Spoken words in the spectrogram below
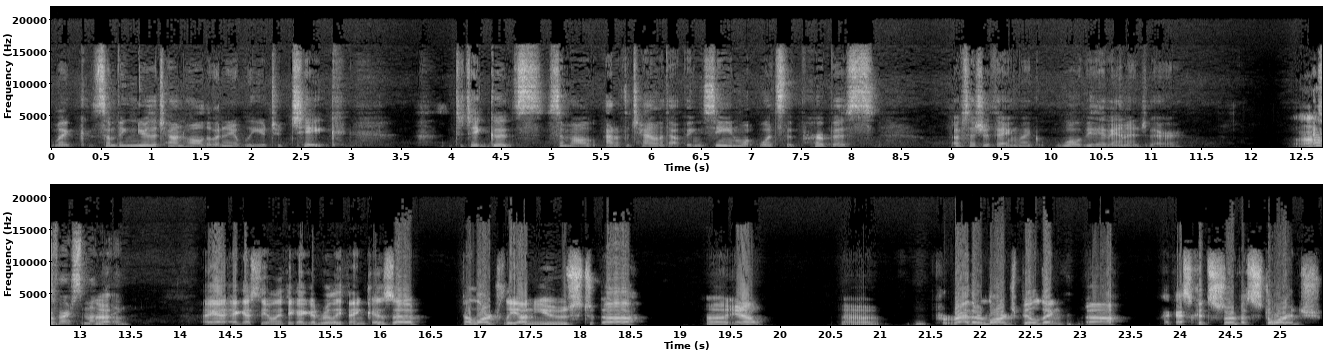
like something near the town hall that would enable you to take to take goods somehow out of the town without being seen, what what's the purpose of such a thing? Like, what would be the advantage there as far as smuggling? I, I guess the only thing I could really think is a, a largely unused, uh, uh, you know, uh, rather large building. Uh, I guess could serve as storage,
